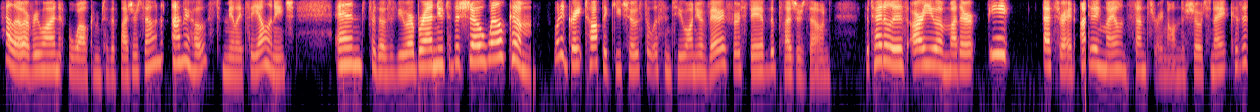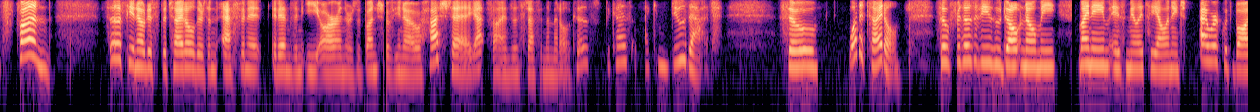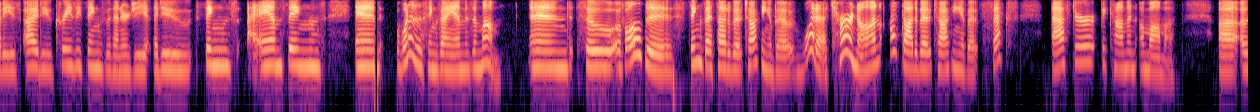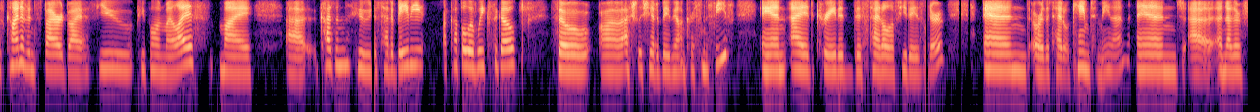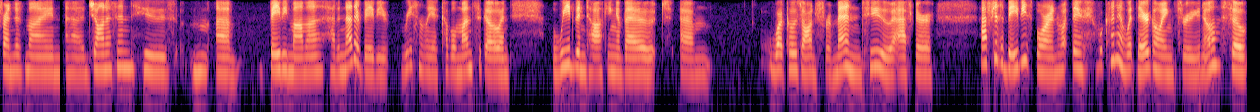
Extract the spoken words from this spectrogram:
Hello, everyone. Welcome to the Pleasure Zone. I'm your host, Milica Jelenic. And for those of you who are brand new to the show, welcome. What a great topic you chose to listen to on your very first day of the Pleasure Zone. The title is Are You a Mother? Beep. That's right. I'm doing my own censoring on the show tonight because it's fun. So if you notice the title, there's an F in it. It ends in ER, and there's a bunch of you know hashtag at signs and stuff in the middle because because I can do that. So what a title. So for those of you who don't know me, my name is Milica Jelenic. I work with bodies. I do crazy things with energy. I do things. I am things. And one of the things I am is a mom. And so, of all the things I thought about talking about, what a turn on! I thought about talking about sex after becoming a mama. Uh, I was kind of inspired by a few people in my life. My uh, cousin, who just had a baby a couple of weeks ago, so uh, actually, she had a baby on Christmas Eve, and I had created this title a few days later, and or the title came to me then. And uh, another friend of mine, uh, Jonathan, whose uh, baby mama had another baby recently, a couple months ago, and we'd been talking about um, what goes on for men too after after the baby's born, what they what kind of what they're going through, you know. So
